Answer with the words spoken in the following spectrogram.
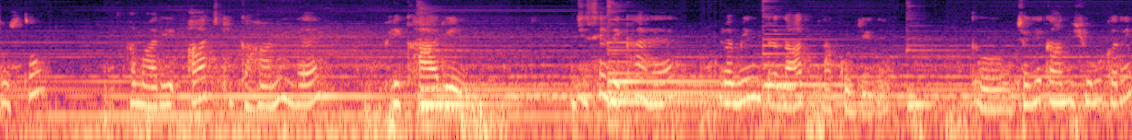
दोस्तों, हमारी आज की कहानी है भिखारिन जिसे लिखा है रविंद्रनाथ ठाकुर जी ने। तो चलिए कहानी शुरू करें।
